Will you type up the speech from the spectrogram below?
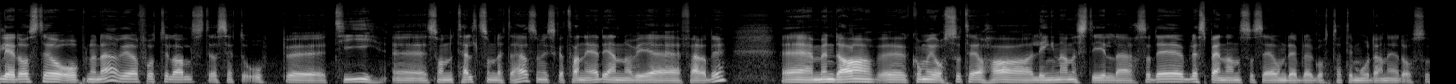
gleder oss til å åpne der. Vi har fått tillatelse til å sette opp eh, ti eh, sånne telt som dette her, som vi skal ta ned igjen når vi er ferdig. Eh, men da eh, kommer vi også til å ha lignende stil der, så det blir spennende å se om det blir godt tatt imot der nede også.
